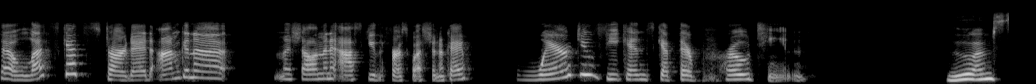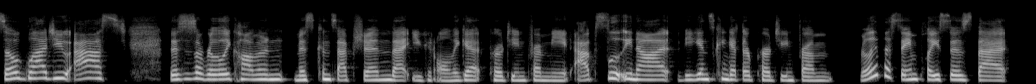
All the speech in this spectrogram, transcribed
So let's get started. I'm going to, Michelle, I'm going to ask you the first question, okay? Where do vegans get their protein? Ooh, I'm so glad you asked. This is a really common misconception that you can only get protein from meat. Absolutely not. Vegans can get their protein from really the same places that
